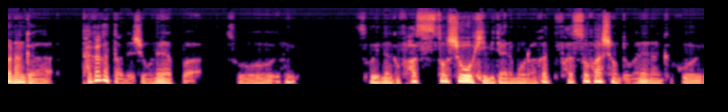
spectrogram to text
ぱなんか高かったんでしょうね、やっぱ。そう、そういうなんかファスト消費みたいなものが、ファストファッションとかね、なんかこういう、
